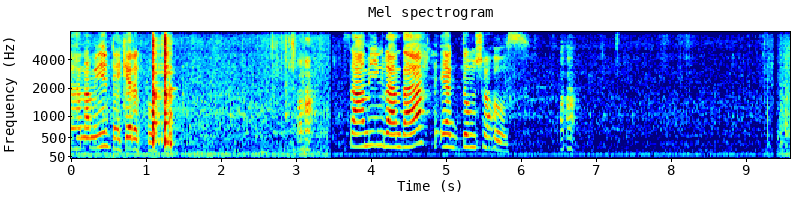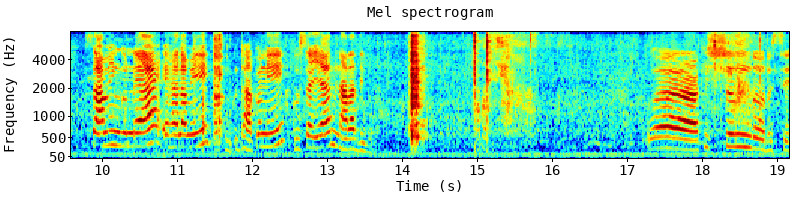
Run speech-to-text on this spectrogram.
এখন আমি ঢেকে রাখব। চাউমিন রান্দা একদম সহজ। চাউমিন গুনে এখন আমি ঢাকনি গুছাইয়া নাড়া দিব। কি সুন্দর হয়েছে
